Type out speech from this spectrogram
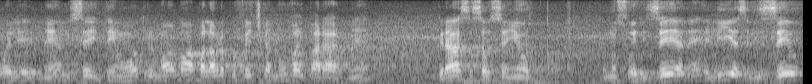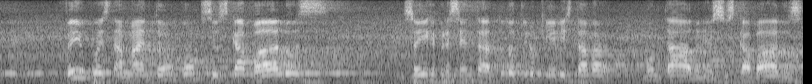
ou ele, né, não sei, tem um outro irmão, irmão, a palavra profética não vai parar, né? Graças ao Senhor como sua Eliseu, né? Elias, Eliseu, veio pois Naamã então com seus cavalos, isso aí representa tudo aquilo que ele estava montado, né? Os seus cavalos,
